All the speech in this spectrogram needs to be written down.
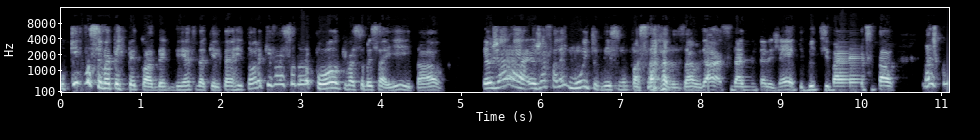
O que você vai perpetuar dentro daquele território é que vai sobrepor, que vai sobressair e tal. Eu já, eu já falei muito disso no passado, sabe? Ah, cidade inteligente, bits e bytes e tal. Mas com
